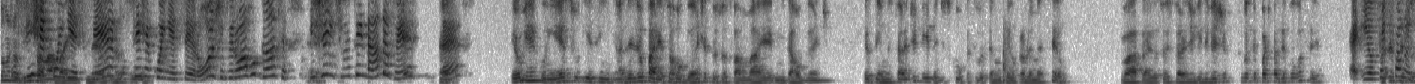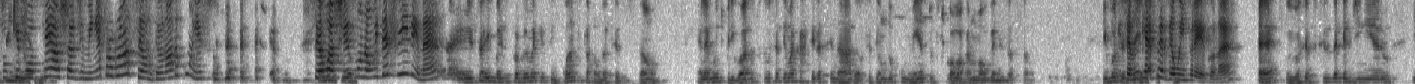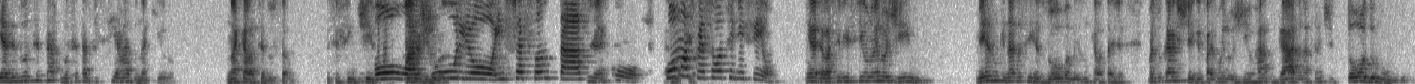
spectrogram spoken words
Tom Jobim se reconhecer, isso, né? se reconhecer hoje virou arrogância. É. E, gente, não tem nada a ver, é. né? Eu me reconheço e, assim, às vezes eu pareço arrogante, as pessoas falam, ah, é muito arrogante. Eu tenho uma história de vida, desculpa, se você não tem, o problema é seu. Vá atrás da sua história de vida e veja o que você pode fazer por você. É, e eu sempre falo isso, o que medo. você achar de mim é problema seu, não tenho nada com isso. Seu achismo não me define, né? É isso aí, mas o problema é que, assim, quando você está falando da sedução, ela é muito perigosa porque você tem uma carteira assinada, você tem um documento que te coloca numa organização. E você, e você não quer perder o emprego, né? É, e você precisa daquele dinheiro. E às vezes você está você tá viciado naquilo, naquela sedução. Esse sentido. Boa, Júlio! Isso é fantástico! É. Como as pessoas se viciam? É, elas se viciam no elogio. Mesmo que nada se resolva, mesmo que ela tá... Mas o cara chega e faz um elogio rasgado na frente de todo mundo.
